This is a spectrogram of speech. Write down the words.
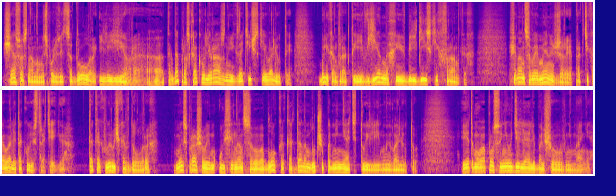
Сейчас в основном используется доллар или евро, а тогда проскакивали разные экзотические валюты. Были контракты и в иенах, и в бельгийских франках. Финансовые менеджеры практиковали такую стратегию. Так как выручка в долларах – мы спрашиваем у финансового блока, когда нам лучше поменять ту или иную валюту. И этому вопросу не уделяли большого внимания.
